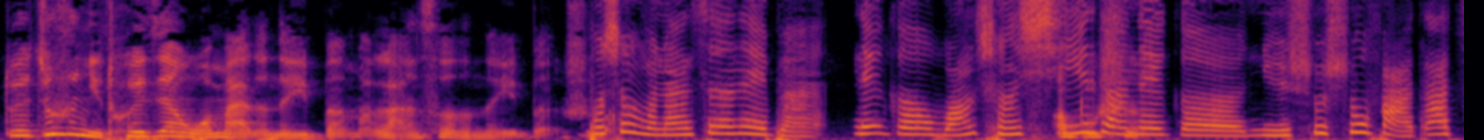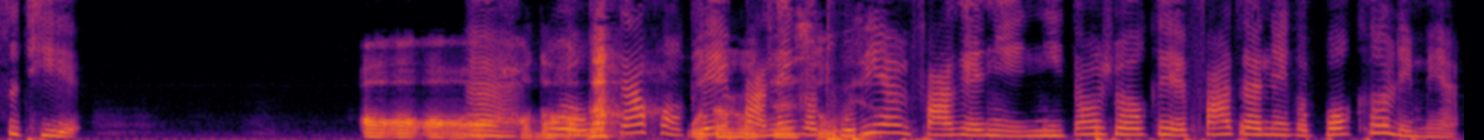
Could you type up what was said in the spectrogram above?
对，就是你推荐我买的那一本嘛，蓝色的那一本是不是我蓝色的那本，那个王晨曦的那个女书书法大字体。哦哦哦哦哦，好的好的，我我待会儿可以把那个图片发给你，你到时候可以发在那个播客里面，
